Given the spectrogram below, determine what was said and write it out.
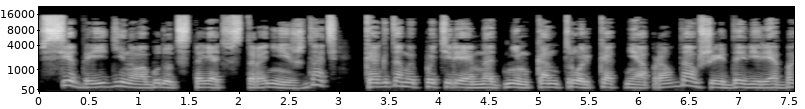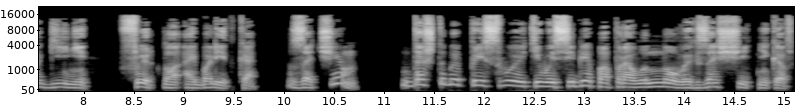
Все до единого будут стоять в стороне и ждать, когда мы потеряем над ним контроль, как не оправдавшие доверие богини, фыркнула Айболитка. Зачем? Да чтобы присвоить его себе по праву новых защитников.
